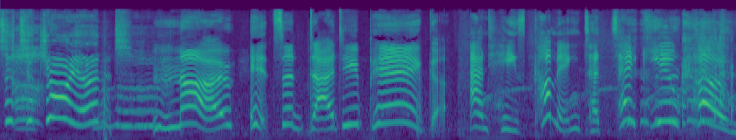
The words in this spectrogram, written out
Is it a giant? No, it's a daddy pig. and he's coming to take you home.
